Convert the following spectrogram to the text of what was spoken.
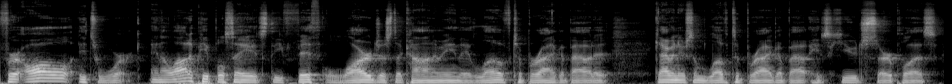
for all its work, and a lot of people say it's the fifth largest economy, and they love to brag about it Gavin Newsom loved to brag about his huge surplus,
